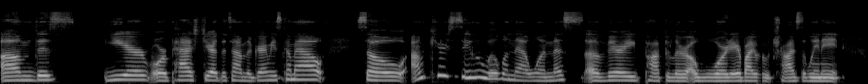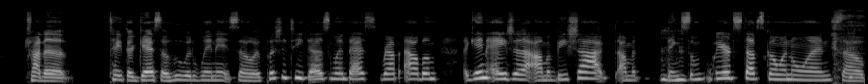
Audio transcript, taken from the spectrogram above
um this year or past year at the time the Grammys come out. So I'm curious to see who will win that one. That's a very popular award. Everybody tries to win it, try to take their guess of who would win it. So if Pusha T does win that rap album, again, Ashia, I'm gonna be shocked. I'm gonna think some weird stuff's going on. So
